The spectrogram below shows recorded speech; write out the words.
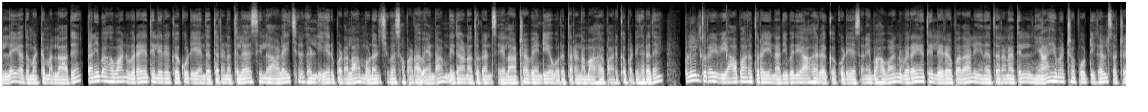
இல்லை. அது மட்டுமல்லாது சனி பகவான் விரயத்தில் இருக்கக்கூடிய இந்த தருணத்தில் சில அலைச்சல்கள் ஏற்படலாம் உணர்ச்சி வசப்பட வேண்டாம் நிதானத்துடன் செயலாற்ற வேண்டிய ஒரு தருணமாக பார்க்கப்படுகிறது. தொழில்துறை வியாபாரத்துறையின் அதிபதியாக இருக்கக்கூடிய சனி பகவான் விரயத்தில் இருப்பதால் இந்த தருணத்தில் நியாயமற்ற போட்டிகள் சற்று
